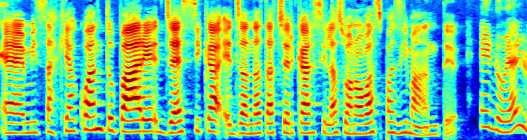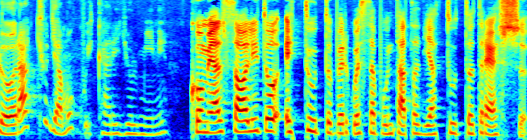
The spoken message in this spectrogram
Eh, mi sa che a quanto pare Jessica è già andata a cercarsi la sua nuova spasimante. E noi allora chiudiamo qui, cari Yulmini. Come al solito è tutto per questa puntata di A Tutto Trash.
